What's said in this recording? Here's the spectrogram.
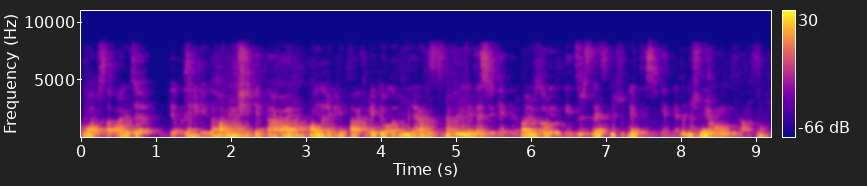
Koç, Sabancı ya da ne bileyim daha büyük şirketler belki bu konuları bilip takip ediyor olabilirler ama siz bütün limite şirketleri böyle bir zorunluluk getirirseniz küçük limite şirketleri de düşünüyor olmanız lazım.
